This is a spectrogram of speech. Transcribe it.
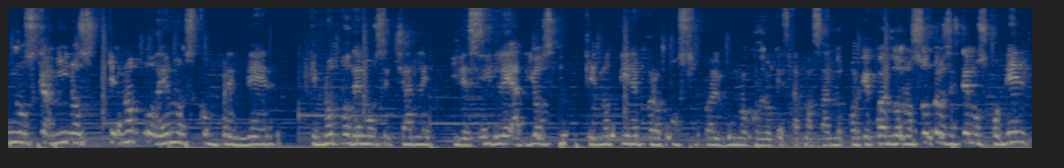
unos caminos que no podemos comprender, que no podemos echarle y decirle a Dios que no tiene propósito alguno con lo que está pasando, porque cuando nosotros estemos con Él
